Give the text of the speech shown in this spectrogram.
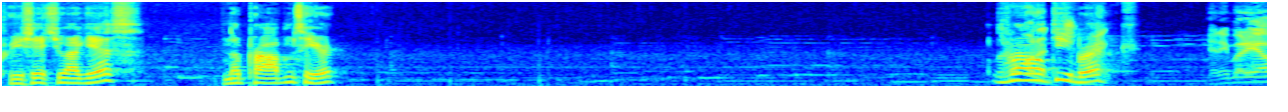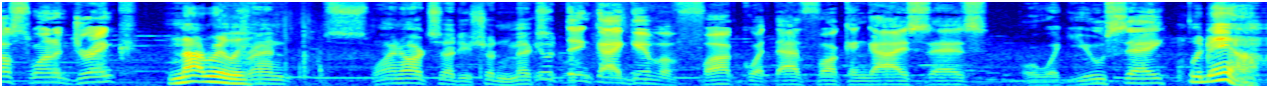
Appreciate you, I guess. No problems here. What's I wrong want with a you, bruh? drink. Anybody else want a drink? Not really. Friend, Swineheart said you shouldn't mix You it. think I give a fuck what that fucking guy says? or what you say. Well, damn.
